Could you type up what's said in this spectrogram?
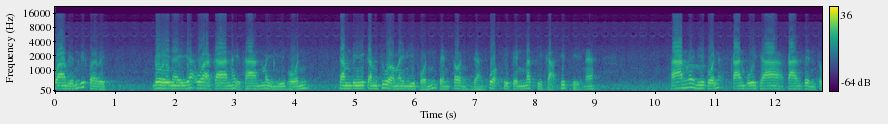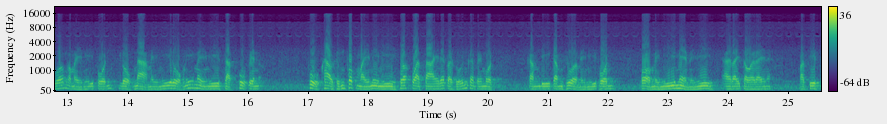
ความเห็นวิปริต โดยในยะว่าการให้ทานไม่มีผล กรรมดีกรรมชั่วไม่มีผลเป็นต้นอย่างพวกที่เป็นนัตติกะทิฏฐินะ ทานไม่มีผล การบูชาการเป็นตัวก็ไม่มีผลโลกหน้าไม่มีโลกนี้ไม่มีสัตว์ผู้เป็นผู้เข้าถึงพบใหม่ไม่มี เพราะว่าตายและประสูญกันไปหมด กรรมดีกรรมชั่วไม่มีผลพ่อไม่มีแม่ไม่มีอะไรต่ออะไรนะ ปฏิเส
